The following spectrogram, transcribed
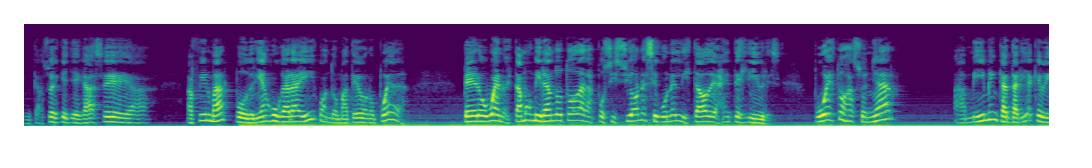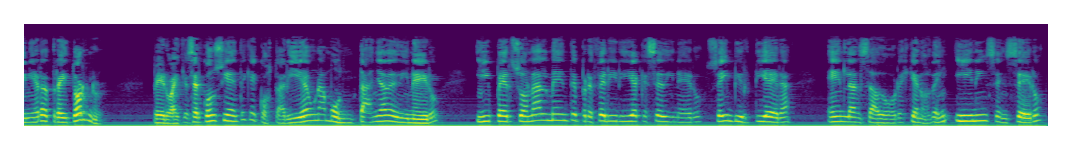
en caso de que llegase a, firmar, podrían jugar ahí cuando Mateo no pueda. Pero bueno, estamos mirando todas las posiciones según el listado de agentes libres puestos a soñar, a mí me encantaría que viniera Trey Turner, pero hay que ser consciente que costaría una montaña de dinero y personalmente preferiría que ese dinero se invirtiera en lanzadores que nos den innings en cero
